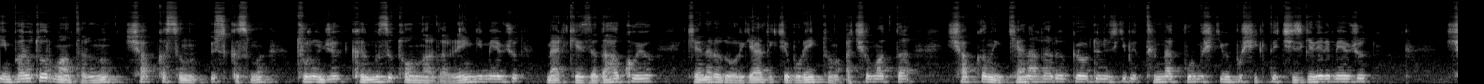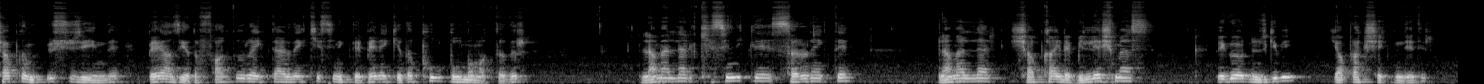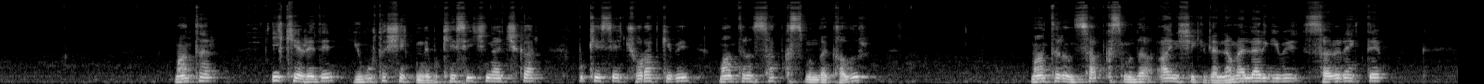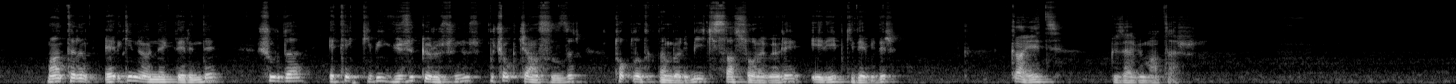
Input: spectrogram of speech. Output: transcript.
İmparator mantarının şapkasının üst kısmı turuncu, kırmızı tonlarda rengi mevcut. Merkezde daha koyu. Kenara doğru geldikçe bu renk tonu açılmakta. Şapkanın kenarları gördüğünüz gibi tırnak vurmuş gibi bu şekilde çizgileri mevcut. Şapkanın üst yüzeyinde beyaz ya da farklı renklerde kesinlikle benek ya da pul bulmamaktadır. Lameller kesinlikle sarı renkte. Lameller şapkayla birleşmez ve gördüğünüz gibi yaprak şeklindedir. Mantar ilk evrede yumurta şeklinde bu kese içinden çıkar. Bu kese çorap gibi mantarın sap kısmında kalır. Mantarın sap kısmı da aynı şekilde lameller gibi sarı renkte. Mantarın ergin örneklerinde şurada etek gibi yüzük görürsünüz. Bu çok cansızdır. Topladıktan böyle bir iki saat sonra böyle eriyip gidebilir. Gayet güzel bir mantar.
